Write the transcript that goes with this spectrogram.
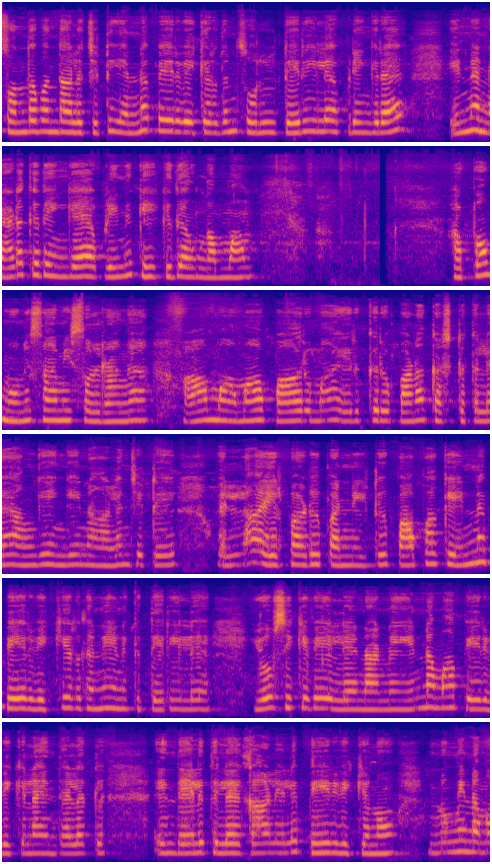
சொந்த பந்தம் அழைச்சிட்டு என்ன பேர் வைக்கிறதுன்னு சொல் தெரியல அப்படிங்கிற என்ன நடக்குது இங்கே அப்படின்னு கேட்குது அவங்க அம்மா. அப்போ முனுசாமி சொல்கிறாங்க ஆமாம்மா பாருமா இருக்கிற பண கஷ்டத்தில் அங்கேயும் இங்கேயும் நான் அலைஞ்சிட்டு எல்லாம் ஏற்பாடு பண்ணிட்டு பாப்பாவுக்கு என்ன பேர் வைக்கிறதுன்னு எனக்கு தெரியல. யோசிக்கவே இல்லை. நான் என்னம்மா பேர் வைக்கலாம் இந்த இடத்துல இந்த எழுத்துல காலையில் பேர் வைக்கணும். இன்னுமே நம்ம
